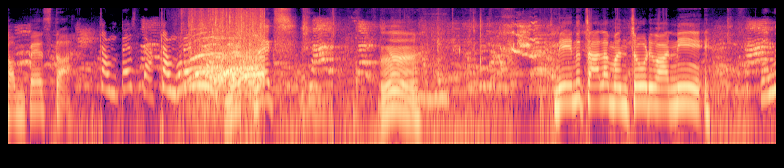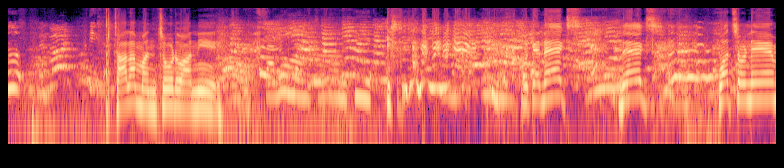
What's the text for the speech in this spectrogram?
చంపేస్తా. నేను చాలా మంచోడి వాణ్ణి చాలా మంచోడు వాణ్ణి చాలా మంచి okay next next what's your name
